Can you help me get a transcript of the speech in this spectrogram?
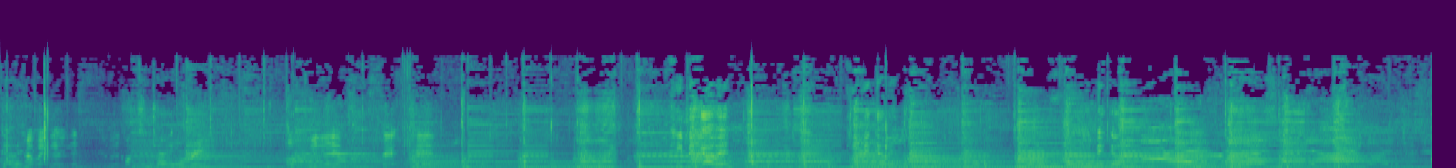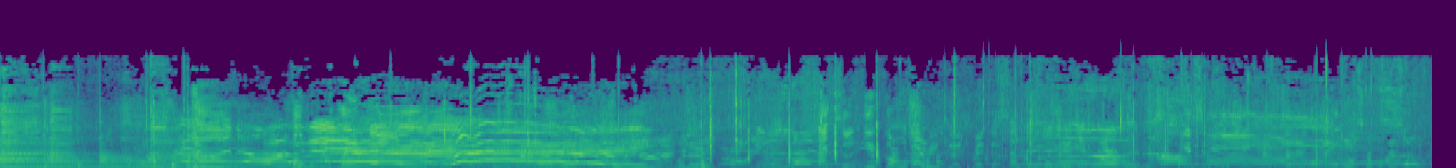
story of William's cassette. Keep it going. Keep it going. Keep it going. William. Excellent. You've got very good rhythm. And because you Yes, of course you can. Let me warm your milk up a bit.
